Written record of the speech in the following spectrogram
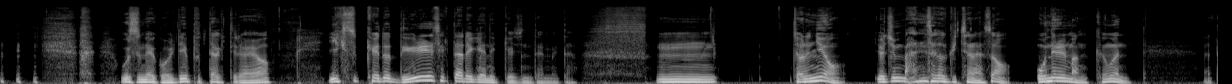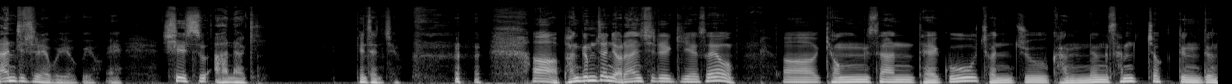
웃음의 골디 부탁드려요. 익숙해도 늘 색다르게 느껴진답니다. 음, 저는요, 요즘 만사가 귀찮아서 오늘만큼은 딴짓을 해보려고요. 예. 실수 안 하기. 괜찮죠? 아, 방금 전 11시를 기해서요, 어, 경산, 대구, 전주, 강릉, 삼척 등등,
